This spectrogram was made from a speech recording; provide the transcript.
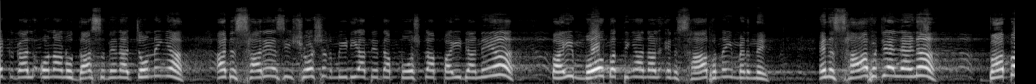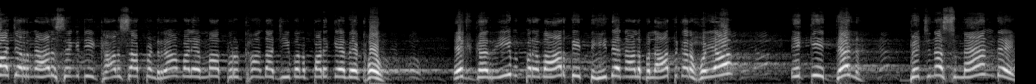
ਇੱਕ ਗੱਲ ਉਹਨਾਂ ਨੂੰ ਦੱਸ ਦੇਣਾ ਚਾਹੁੰਦੀ ਆ। ਅੱਜ ਸਾਰੇ ਅਸੀਂ ਸੋਸ਼ਲ ਮੀਡੀਆ ਤੇ ਤਾਂ ਪੋਸਟਾਂ ਪਾਈ ਜਾਂਦੇ ਆ। ਭਾਈ ਮੋਮਬਤੀਆਂ ਨਾਲ ਇਨਸਾਫ ਨਹੀਂ ਮਿਲਨੇ ਇਨਸਾਫ ਜੇ ਲੈਣਾ, ਬਾਬਾ ਜਰਨੈਲ ਸਿੰਘ ਜੀ ਖਾਲਸਾ ਪਿੰਡਰਾਂ ਵਾਲੇ ਮਹਾਂਪੁਰਖਾਂ ਦਾ ਜੀਵਨ ਪੜ੍ਹ ਕੇ ਵੇਖੋ। ਇੱਕ ਗਰੀਬ ਪਰਿਵਾਰ ਦੀ ਧੀ ਦੇ ਨਾਲ ਬਲਾਤਕਾਰ ਹੋਇਆ। 21 ਦਿਨ ਬਿਜ਼ਨਸਮੈਨ ਦੇ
